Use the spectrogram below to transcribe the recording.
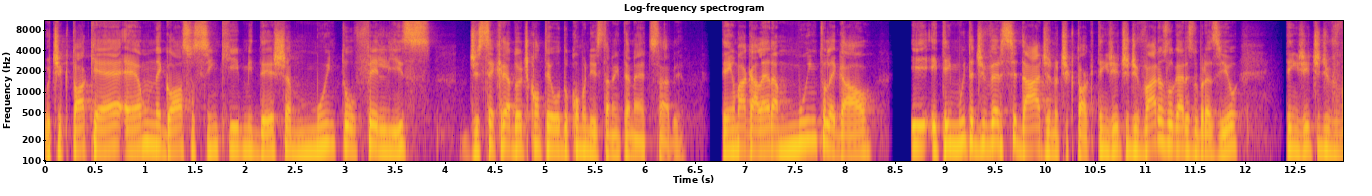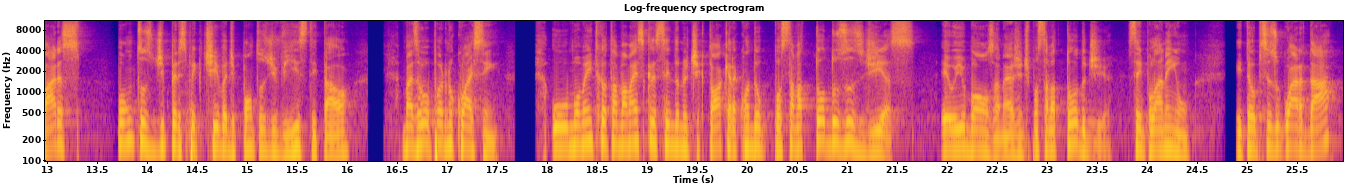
O TikTok é, é um negócio, assim, que me deixa muito feliz de ser criador de conteúdo comunista na internet, sabe? Tem uma galera muito legal e, e tem muita diversidade no TikTok. Tem gente de vários lugares do Brasil, tem gente de vários pontos de perspectiva, de pontos de vista e tal. Mas eu vou pôr no quais sim. O momento que eu tava mais crescendo no TikTok era quando eu postava todos os dias. Eu e o Bonza, né? A gente postava todo dia, sem pular nenhum. Então eu preciso guardar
